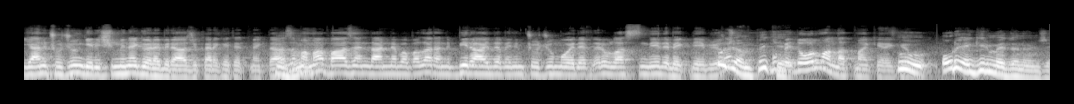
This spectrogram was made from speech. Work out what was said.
Yani çocuğun gelişimine göre birazcık hareket etmek lazım ama bazen de anne babalar hani bir ayda benim çocuğum o hedeflere ulaşsın diye de bekleyebiliyorlar. Hocam peki- Bu doğru mu anlatmak gerekiyor? Bu oraya girmeden önce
